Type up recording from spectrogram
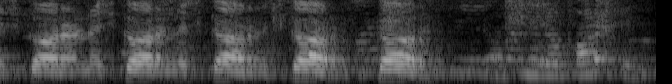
Ano score? Ano score? Ano score? Ano score? Score? Sino pa rin? Diba?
